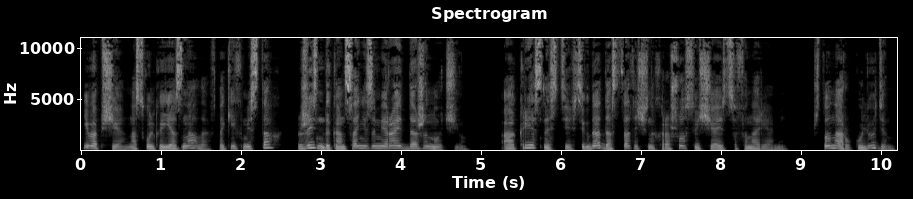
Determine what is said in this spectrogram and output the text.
И вообще, насколько я знала, в таких местах жизнь до конца не замирает даже ночью, а окрестности всегда достаточно хорошо освещаются фонарями, что на руку людям,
